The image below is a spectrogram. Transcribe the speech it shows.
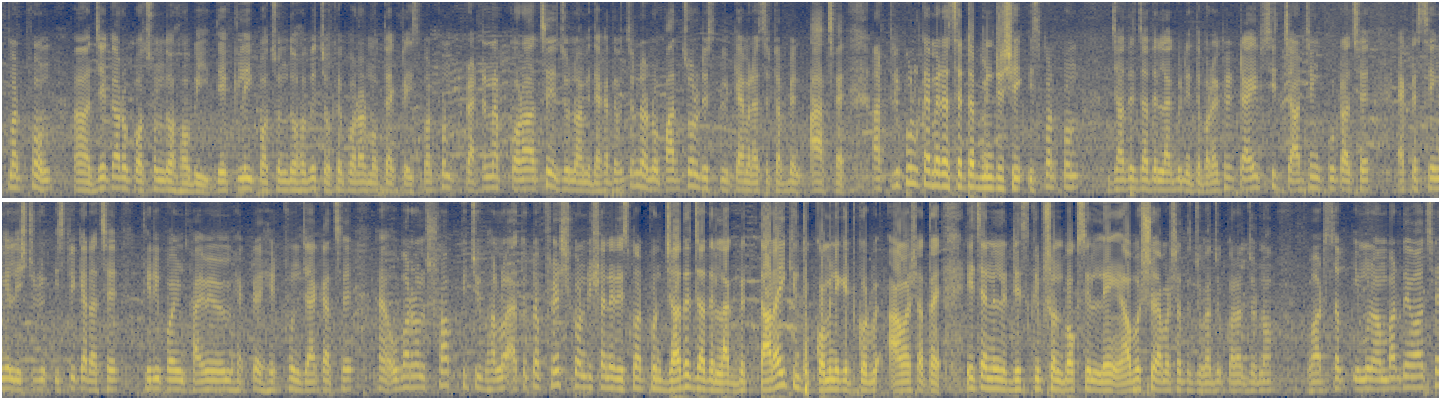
স্মার্টফোন যে কারও পছন্দ হবেই। দেখলেই পছন্দ হবে, চোখে পড়ার মতো একটা স্মার্টফোন প্যাটার্ন আপ করা আছে এই জন্য আমি দেখাতে পারছি না। পাঁচজল ডিসপ্লে ক্যামেরা সেটআপমেন্ট আছে। আর ট্রিপল ক্যামেরা সেটআপমেন্টের সেই স্মার্টফোন যাদের যাদের লাগবে নিতে পারো। এখানে টাইপ সি চার্জিং পোর্ট আছে, একটা সিঙ্গেল স্পিকার আছে three point five M M একটা হেডফোন জ্যাক আছে। হ্যাঁ ওভারঅল সব কিছুই ভালো, এতটা ফ্রেশ কন্ডিশনের স্মার্টফোন যাদের যাদের লাগবে, তারাই কিন্তু কমিউনিকেট করবে আমার সাথে। এই চ্যানেলের ডিসক্রিপশন বক্সে অবশ্যই আমার সাথে যোগাযোগ করার জন্য। হোয়াটসঅ্যাপ ইমো নাম্বার দেওয়া আছে।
